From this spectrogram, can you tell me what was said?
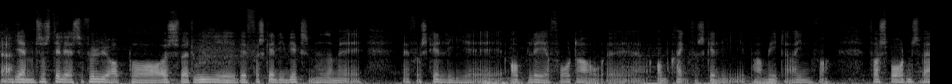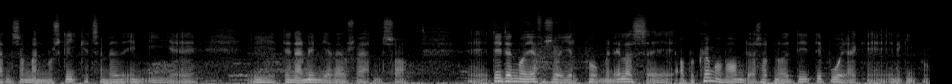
ja. jamen så stiller jeg selvfølgelig op og også været ude ved forskellige virksomheder med, med forskellige øh, oplæg og foredrag øh, omkring forskellige parametre inden for, for sportens verden, som man måske kan tage med ind i, øh, i den almindelige erhvervsverden. Så Øh, Øh, det er den måde, jeg forsøger at hjælpe på, men ellers øh, at bekymre mig om det og sådan noget, det, det bruger jeg ikke øh, energi på.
